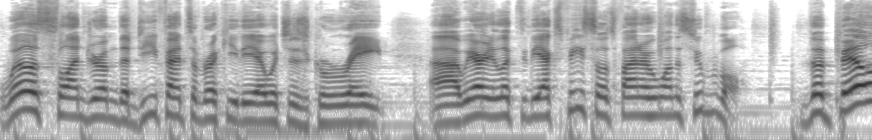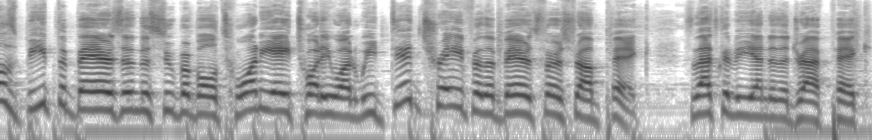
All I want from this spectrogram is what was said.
Willis Landrum, the defensive rookie of the year, which is great. Uh, we already looked at the XP, so let's find out who won the Super Bowl. The Bills beat the Bears in the Super Bowl 28 21. We did trade for the Bears' first round pick. So that's going to be the end of the draft pick.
